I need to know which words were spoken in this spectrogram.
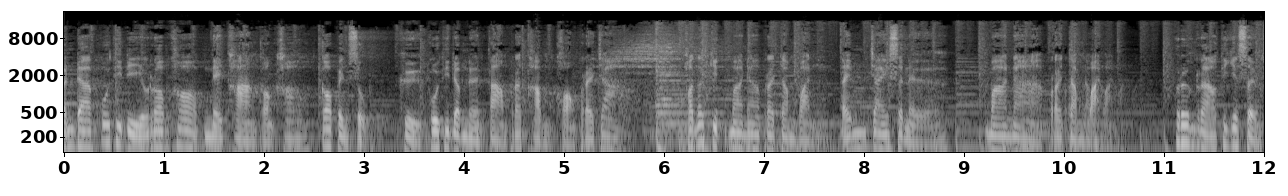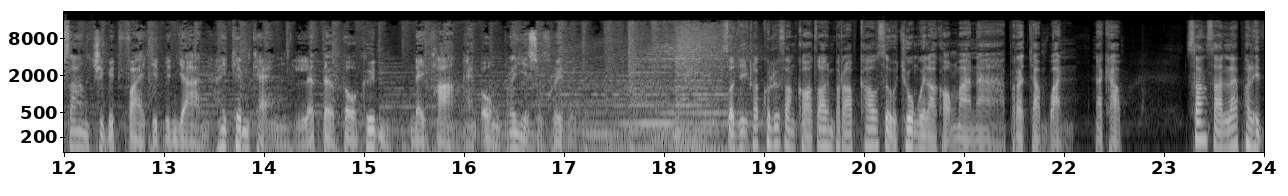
บรรดาผู้ที่ดีรอบคอบในทางของเขาก็เป็นสุข คือผู้ที่ดำเนินตามพระธรรมของพระเจ้าภารกิจมานาประจำวันเต็มใจเสนอ มานาประจำวัน เรื่องราวที่จะเสริมสร้างชีวิตฝ่ายจิตวิญญาณให้เข้มแข็งและเติบโตขึ้นในทางแห่งองค์พระเยซูคริสต์สวัสดีครับคุณผู้ฟังขอต้อนรับเข้าสู่ช่วงเวลาของมานาประจำวันนะครับ สร้างสารรค์และผลิต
